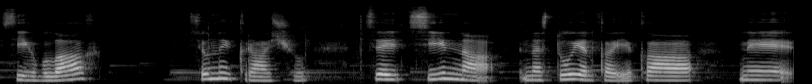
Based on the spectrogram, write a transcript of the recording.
всіх благ, всього найкращого. Це цінна настоянка, яка не,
